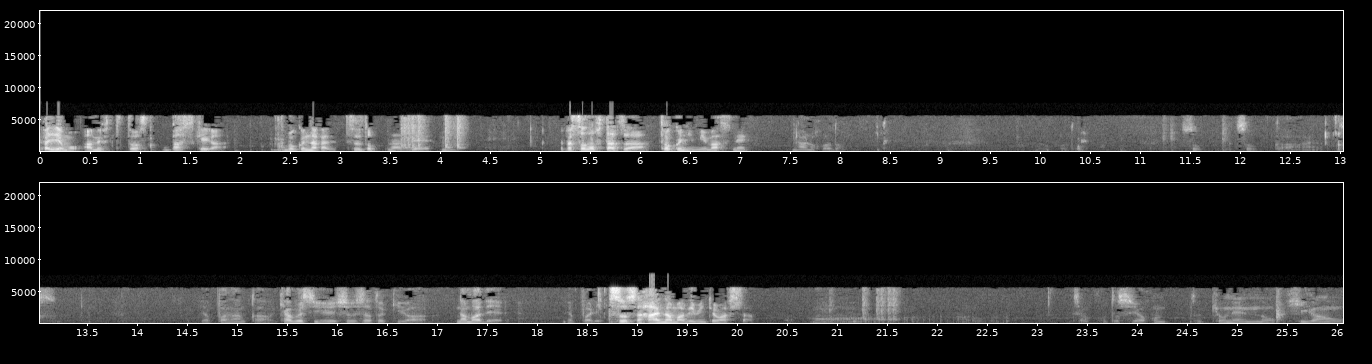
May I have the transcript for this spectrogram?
っぱりでもアメフトとバスケが僕の中でツートップなんで、やっぱその二つは特に見ますね。うん。なるほど。そ、そっか。やっぱなんか、キャブス優勝した時は、生で、やっぱり。そうですね、はい、生で見てました。なるほど。じゃあ今年は本当去年の悲願を。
